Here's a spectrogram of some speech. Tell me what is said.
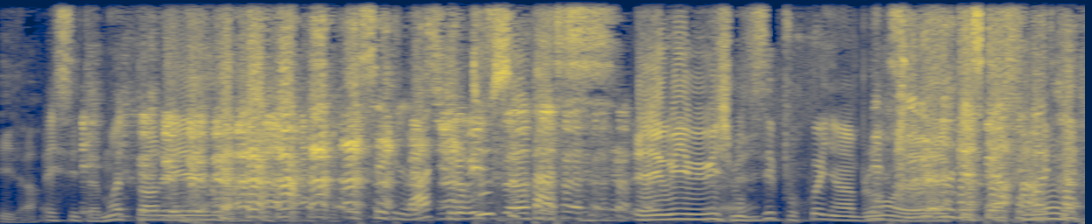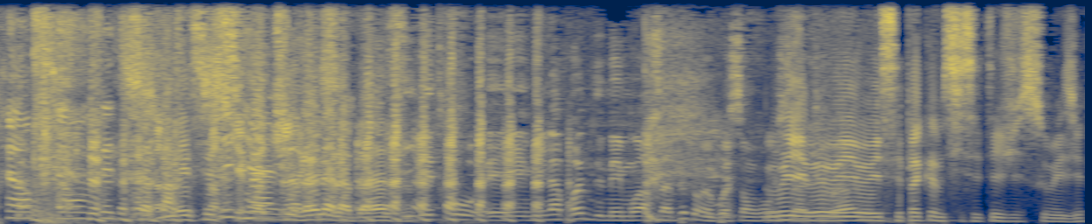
Et là. Et c'est à moi de parler. Et c'est là que tout se passe. Et oui, oui, oui, je me disais pourquoi il y a un blanc. Merci euh, les qu'est-ce auditeurs pour votre compréhension. Vous êtes Ça paraissait si naturel à la base. Il est trop. Et, mais il a un problème de mémoire. C'est un peu comme un poisson rouge. Oui, ça, oui, oui, oui, c'est pas comme si c'était juste sous mes yeux.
